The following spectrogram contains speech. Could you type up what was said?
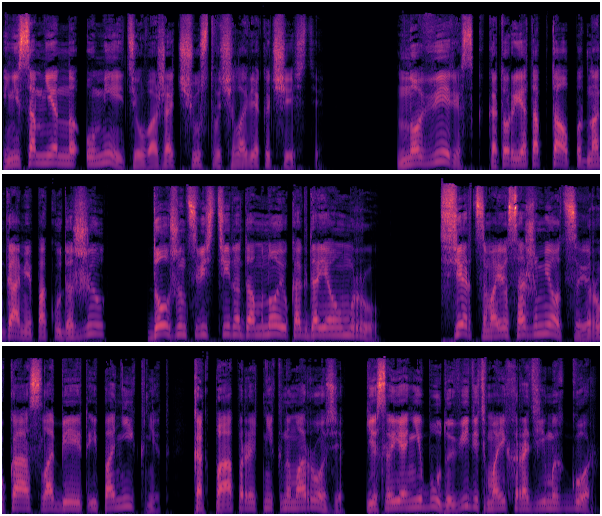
и, несомненно, умеете уважать чувство человека чести. Но вереск, который я топтал под ногами, покуда жил, должен цвести надо мною, когда я умру. Сердце мое сожмется, и рука ослабеет и поникнет, как папоротник на морозе, если я не буду видеть моих родимых гор.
